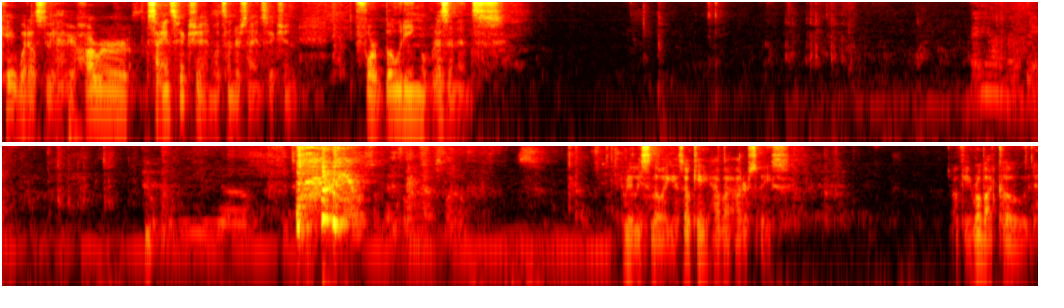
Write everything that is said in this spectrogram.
Okay, what else do we have here? Horror, science fiction. What's under science fiction? Foreboding resonance. I have nothing. Really slow, I guess. Okay, how about outer space? Okay, robot code.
